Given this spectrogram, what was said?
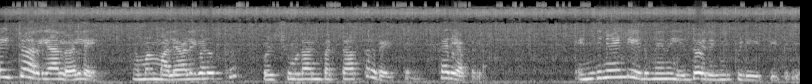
ഐറ്റം അറിയാലോ അല്ലേ? നമ്മൾ മലയാളികൾക്ക് ഒഴിച്ചുകൂടാൻ പറ്റാത്ത ഒരു ഐറ്റം കരിയാപ്പില. എന്തിനു വേണ്ടി ഇടുന്നതെന്ന് ഇതുവരെ എനിക്ക് പിടികിട്ടിയിട്ടില്ല.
